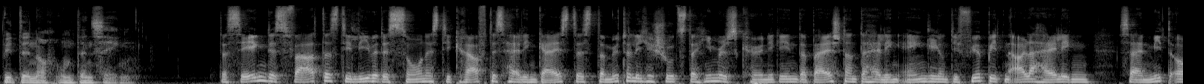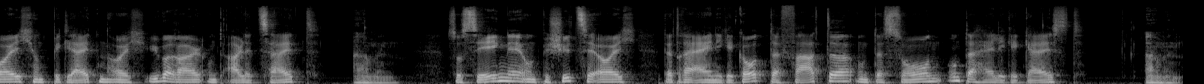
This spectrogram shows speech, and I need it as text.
bitte noch um den Segen. Der Segen des Vaters, die Liebe des Sohnes, die Kraft des Heiligen Geistes, der mütterliche Schutz der Himmelskönigin, der Beistand der heiligen Engel und die Fürbitten aller Heiligen seien mit euch und begleiten euch überall und alle Zeit. Amen. So segne und beschütze euch der dreieinige Gott, der Vater und der Sohn und der Heilige Geist. Amen.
